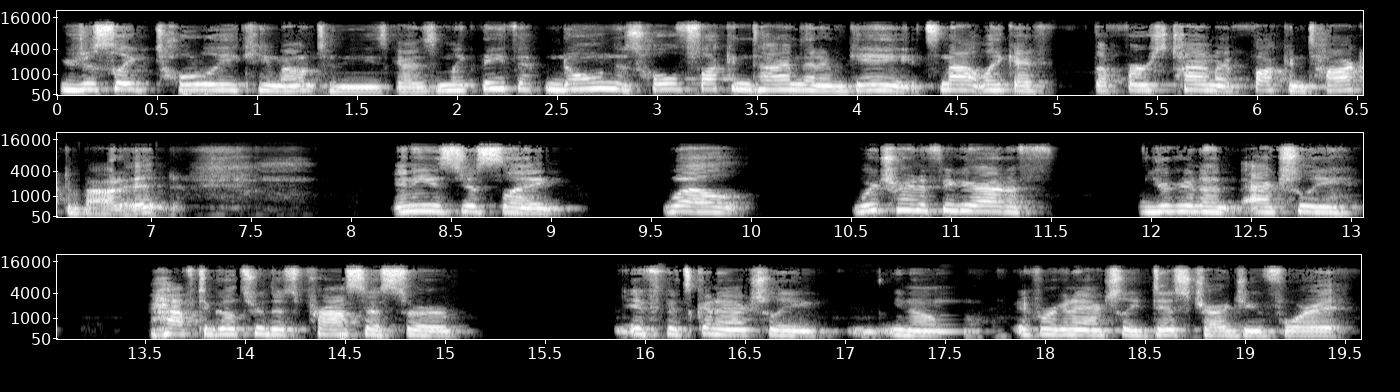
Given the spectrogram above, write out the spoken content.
you just like totally came out to these guys. I'm like, they've known this whole fucking time that I'm gay. It's not like I the first time I fucking talked about it. And he's just like, well, we're trying to figure out if you're gonna actually have to go through this process or if it's gonna actually, you know, if we're gonna actually discharge you for it.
